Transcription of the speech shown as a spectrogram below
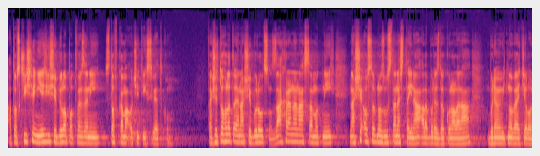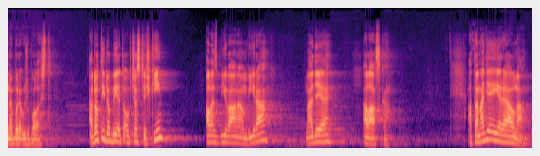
A to vzkříšení Ježíše bylo potvrzené stovkama očitých svědků. Takže tohle je naše budoucnost. Záchrana nás samotných, naše osobnost zůstane stejná, ale bude zdokonalená, budeme mít nové tělo, nebude už bolest. A do té doby je to občas těžký, ale zbývá nám víra, naděje a láska. A ta naděje je reálná.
